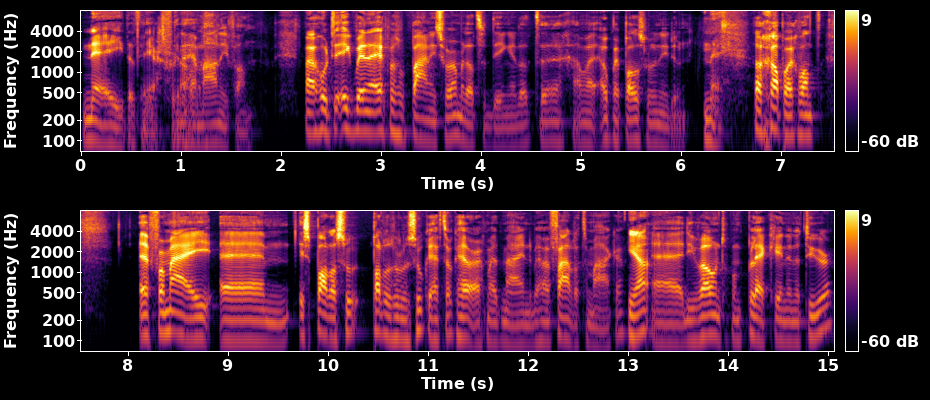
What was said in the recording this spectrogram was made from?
Nee, dat is Ik nergens voor ben er helemaal niet van. Maar goed, ik ben er echt best wel panisch hoor, met dat soort dingen. Dat eh, gaan wij ook met paddenstoelen niet doen. Nee. Wel grappig, want eh, voor mij ehm, is paddenstoelen zoeken heeft ook heel erg met mijn, met mijn vader te maken. Ja. Eh, die woont op een plek in de natuur.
